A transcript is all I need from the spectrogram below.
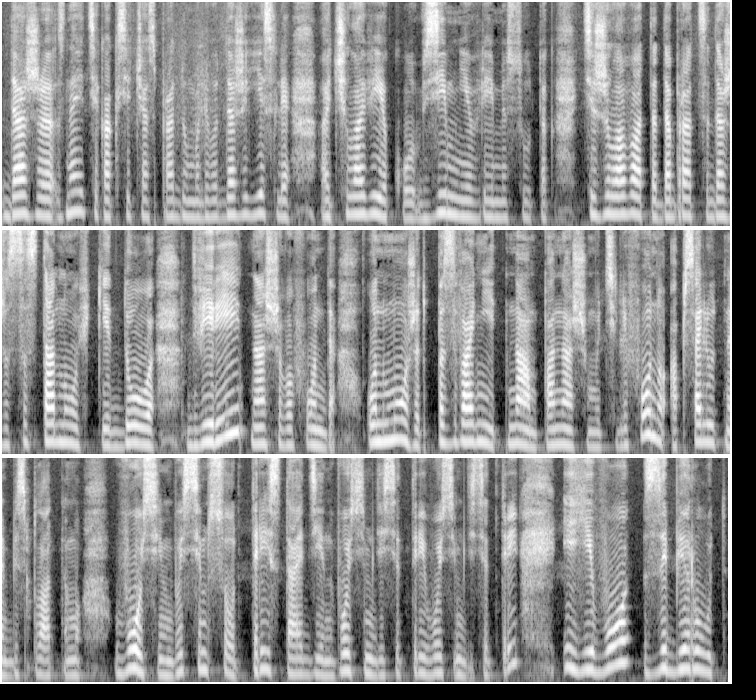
даже, знаете, как сейчас продумали, вот даже если а, человеку в зимнее время суток тяжеловато добраться даже с остановки до дверей нашего фонда, он может позвонить нам по нашему телефону абсолютно бесплатному 8 800 301 80 7383, и его заберут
